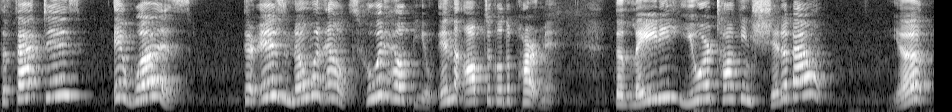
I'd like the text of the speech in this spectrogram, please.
the fact is, it was. There is no one else who would help you in the optical department. The lady you are talking shit about? Yup,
